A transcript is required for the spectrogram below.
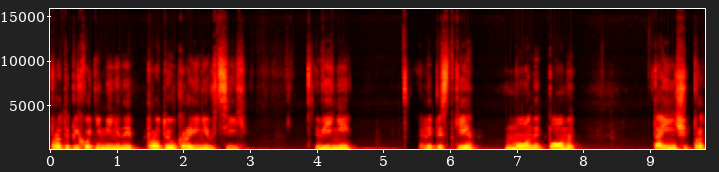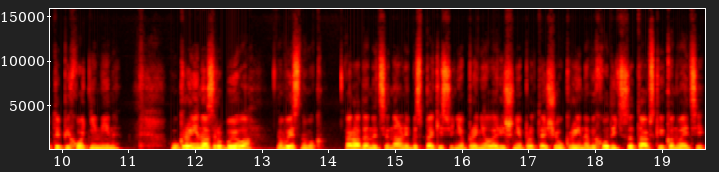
протипіхотні міни проти України в цій війні, ліпістки, мони, поми та інші протипіхотні міни. Україна зробила висновок. Рада національної безпеки сьогодні прийняла рішення про те, що Україна виходить з Отавської конвенції.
